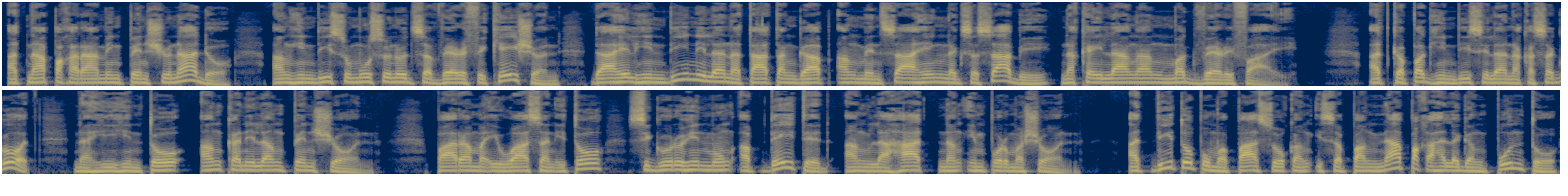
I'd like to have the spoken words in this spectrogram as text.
at napakaraming pensyonado ang hindi sumusunod sa verification dahil hindi nila natatanggap ang mensaheng nagsasabi na kailangang mag-verify. At kapag hindi sila nakasagot, nahihinto ang kanilang pensyon. Para maiwasan ito, siguruhin mong updated ang lahat ng impormasyon. At dito pumapasok ang isa pang napakahalagang punto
